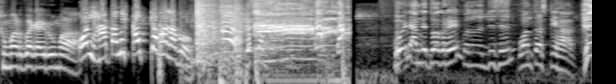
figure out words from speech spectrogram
সুমার জায়গায় রুমা। ওই হাত আমি কাটতে ফালাবো। কই নামলে দোয়া করে কত দিছেন পঞ্চাশ টাকা হে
